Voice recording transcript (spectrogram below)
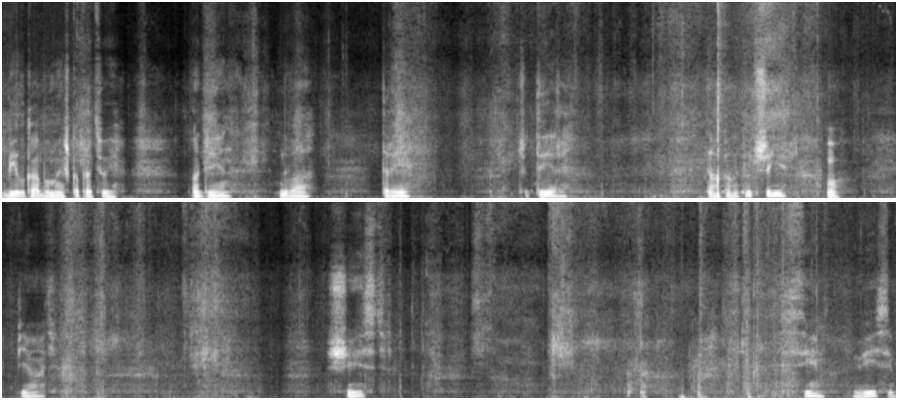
білка або мишка працює. Один, два, три, чотири. Так, але тут ще є. О, п'ять. Шість. Сім, вісім.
